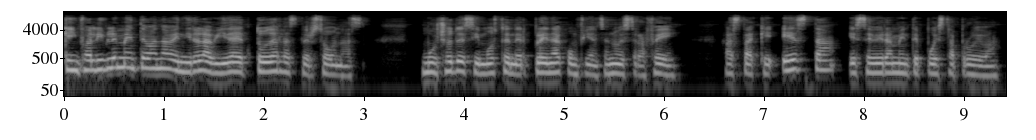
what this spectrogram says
que infaliblemente van a venir a la vida de todas las personas. Muchos decimos tener plena confianza en nuestra fe, hasta que ésta es severamente puesta a prueba.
